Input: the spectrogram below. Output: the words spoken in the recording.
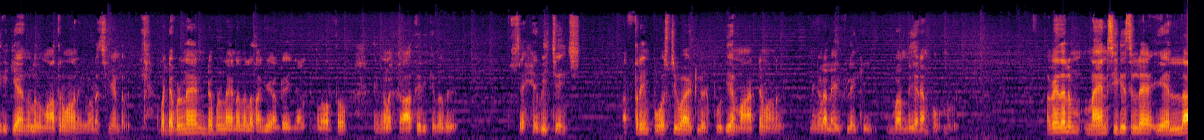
ഇരിക്കുക എന്നുള്ളത് മാത്രമാണ് നിങ്ങളവിടെ ചെയ്യേണ്ടത്. അപ്പോൾ ഡബിൾ നയൻ ഡബിൾ നയൻ എന്നുള്ള സംഖ്യ കണ്ടു കഴിഞ്ഞാൽ നിങ്ങൾ ഓർത്തോ നിങ്ങളെ കാത്തിരിക്കുന്നത് ഹെവി ചേഞ്ച് അത്രയും പോസിറ്റീവായിട്ടുള്ള ഒരു പുതിയ മാറ്റമാണ് നിങ്ങളുടെ ലൈഫിലേക്ക് വന്നു ചേരാൻ പോകുന്നത്. അപ്പോൾ ഏതായാലും നയൻ സീരീസിന്റെ എല്ലാ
